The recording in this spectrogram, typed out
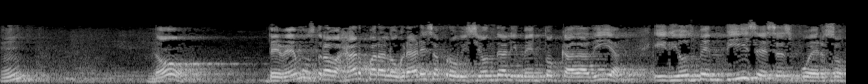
¿Mm? No, debemos trabajar para lograr esa provisión de alimento cada día. Y Dios bendice ese esfuerzo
